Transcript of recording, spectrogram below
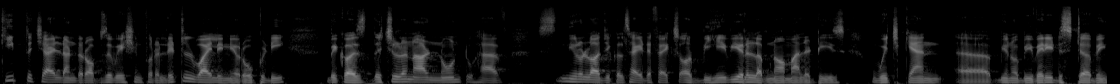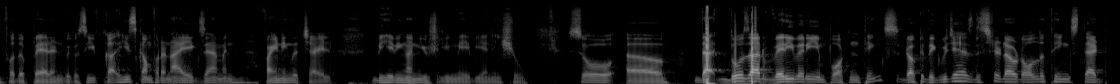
keep the child under observation for a little while in your OPD because the children are known to have neurological side effects or behavioral abnormalities which can uh, you know be very disturbing for the parent because he's come for an eye exam and finding the child behaving unusually may be an issue. So uh, that those are very very important things. Dr digvijay has listed out all the things that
